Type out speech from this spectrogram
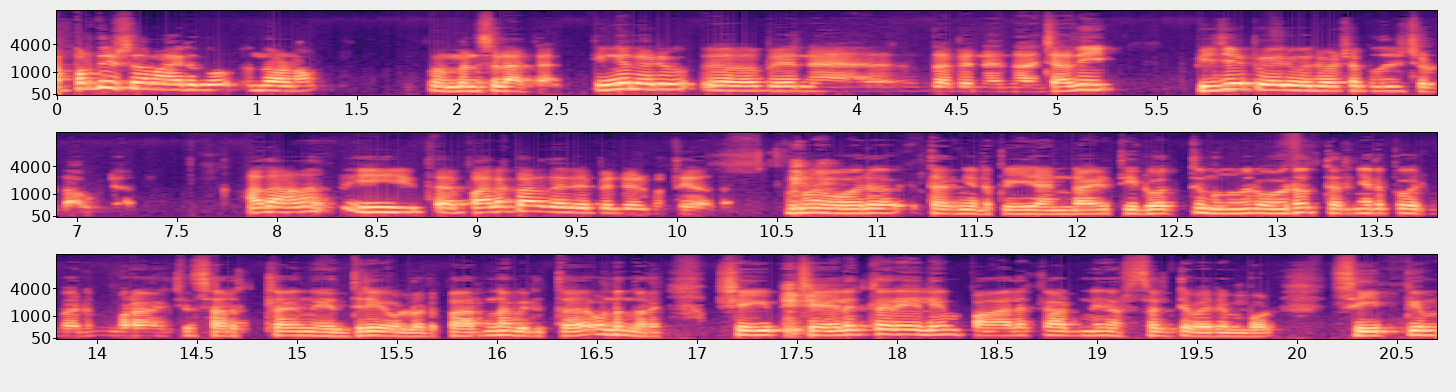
അപ്രതീക്ഷിതമായിരുന്നു എന്ന് വേണം മനസ്സിലാക്കാൻ. ഇങ്ങനൊരു ഒരു പിന്നെ പിന്നെ എന്താ ചതി ബി ജെ പി ഒരു ഒരുപക്ഷെ പ്രതീക്ഷിച്ചിട്ടുണ്ടാവില്ല. അതാണ് ഈ പാലക്കാട് തെരഞ്ഞെടുപ്പിന്റെ ഒരു പ്രത്യേകത. നമ്മൾ ഓരോ തെരഞ്ഞെടുപ്പ് ഈ രണ്ടായിരത്തി ഇരുപത്തി മൂന്നിൽ ഓരോ തെരഞ്ഞെടുപ്പ് വരുമ്പോഴും പറയാ സർക്കാരിനെതിരെയുള്ള ഒരു ഭരണവിരുദ്ധ ഉണ്ടെന്ന് പറയും. പക്ഷെ ഈ ചേലക്കരയിലെയും പാലക്കാടിന്റെയും റിസൾട്ട് വരുമ്പോൾ സി പി എം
